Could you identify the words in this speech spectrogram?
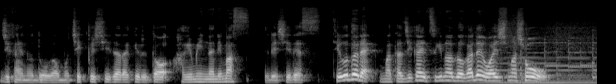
次回の動画もチェックしていただけると励みになります。嬉しいです。ということで、また次回次の動画でお会いしましょう。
